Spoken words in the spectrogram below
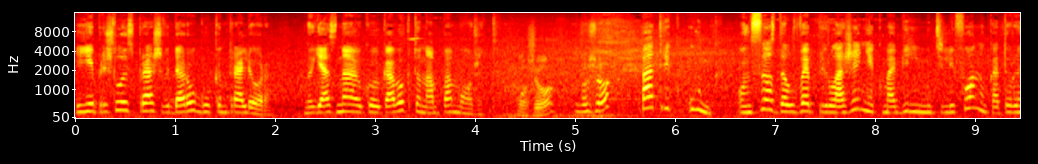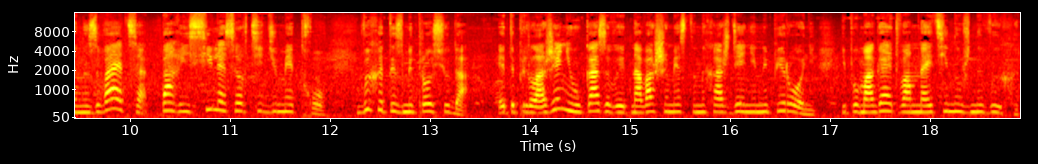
и ей пришлось спрашивать дорогу у контролера. Но я знаю кое-кого, кто нам поможет. Bonjour. Bonjour. Патрик Унг. Он создал веб-приложение к мобильному телефону, которое называется «Par ici la sortie du métro» – «Выход из метро сюда». Это приложение указывает на ваше местонахождение на перроне и помогает вам найти нужный выход.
